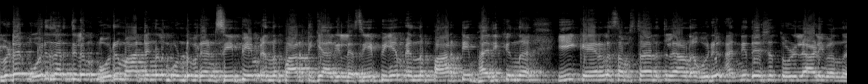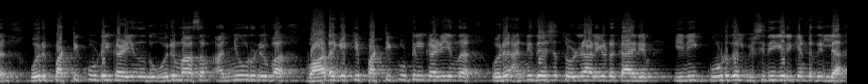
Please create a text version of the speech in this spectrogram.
ഇവിടെ ഒരു തരത്തിലും ഒരു മാറ്റങ്ങളും കൊണ്ടുവരാൻ സി പി എം എന്ന പാർട്ടിക്കാകില്ല. സി പി എം എന്ന പാർട്ടി ഭരിക്കുന്ന ഈ കേരള സംസ്ഥാനത്തിലാണ് ഒരു അന്യദേശ തൊഴിലാളി വന്ന് ഒരു പട്ടിക്കൂട്ടിൽ കഴിയുന്നത് ഒരു മാസം അഞ്ഞൂറ് രൂപ വാടകയ്ക്ക് പട്ടിക്കൂട്ടിൽ കഴിയുന്ന ഒരു അന്യദേശ തൊഴിലാളിയുടെ കാര്യം ഇനി കൂടുതൽ വിശദീകരിക്കേണ്ടതില്ല.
